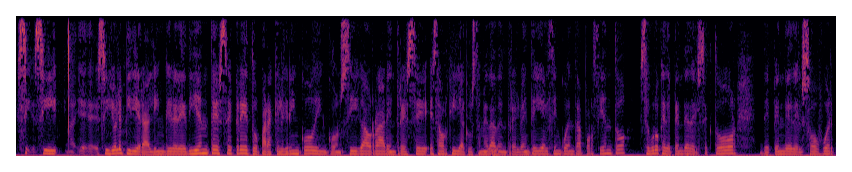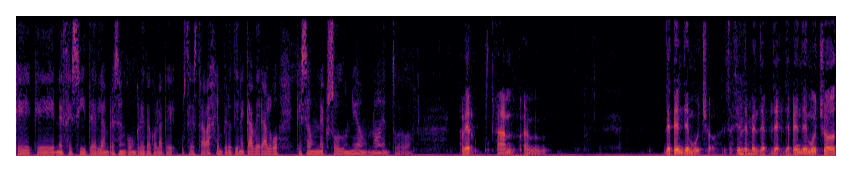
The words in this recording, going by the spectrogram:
si, si, eh, si yo le pidiera el ingrediente secreto para que el Green Coding consiga ahorrar entre ese, esa horquilla que usted me da de entre el 20 y el 50%, seguro que depende del sector, depende del software que, que necesite la empresa en concreta con la que ustedes trabajen, pero tiene que haber algo que sea un nexo de unión, ¿no? En todo. A ver, Depende mucho, es decir, depende, depende mucho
